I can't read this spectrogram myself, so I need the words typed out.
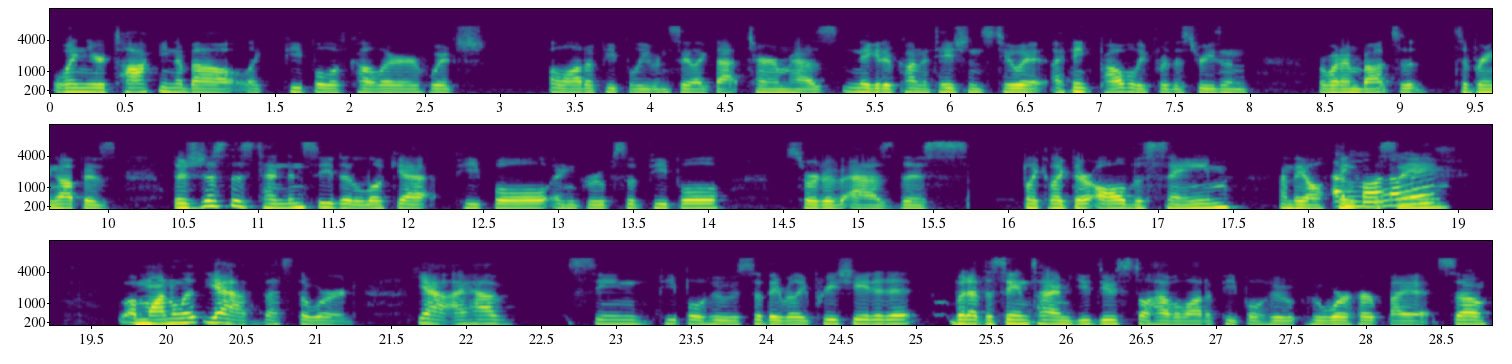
when you're talking about like people of color, which a lot of people even say like that term has negative connotations to it. I think probably for this reason, or what I'm about to, to bring up is there's just this tendency to look at people and groups of people sort of as this like like they're all the same and they all think the same. A monolith? Yeah, that's the word. Yeah, I have seen people who said they really appreciated it, but at the same time, you do still have a lot of people who who were hurt by it. So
